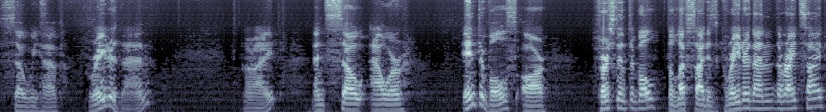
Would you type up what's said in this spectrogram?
So we have greater than. All right. And so our intervals are first interval, the left side is greater than the right side.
